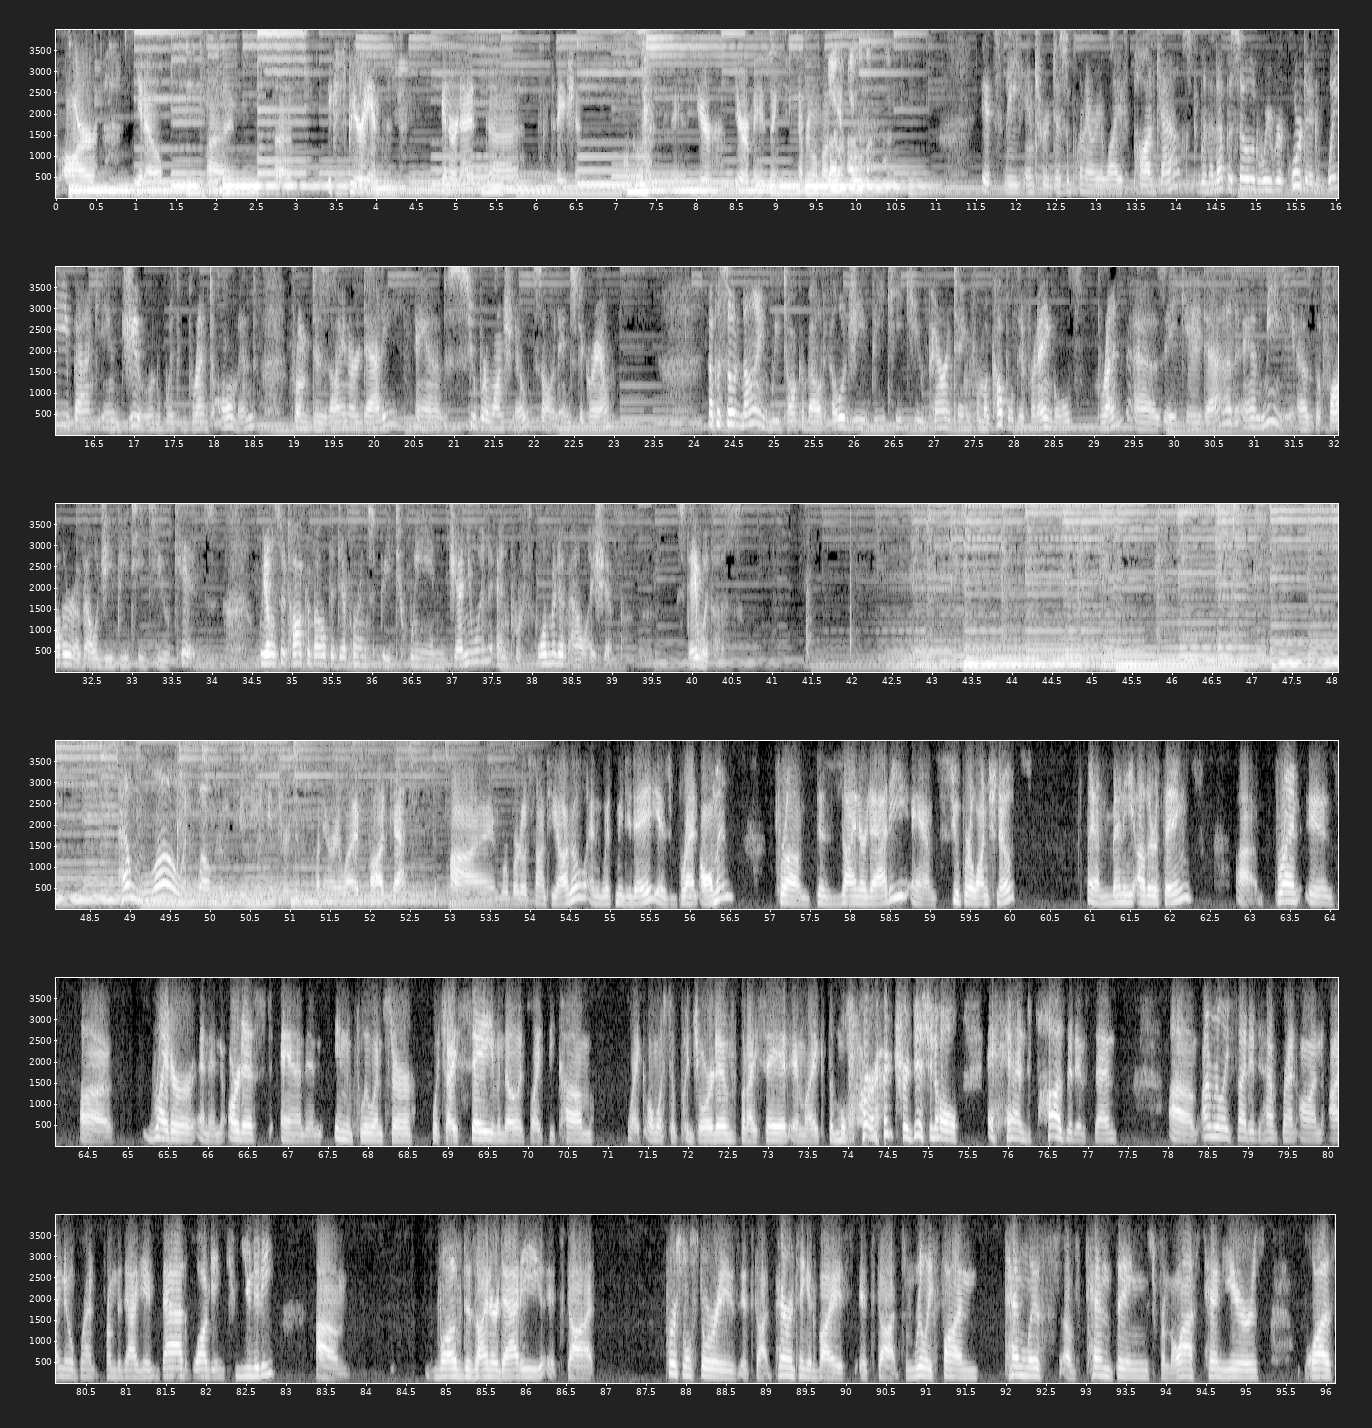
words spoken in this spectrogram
You are, you know, uh, uh, experienced internet uh, sensation. I'll go ahead and say it. You're you're amazing. Everyone loves I, you. I will not. It's the Interdisciplinary Life podcast with an episode we recorded way back in June with Brent Almond from Designer Daddy and Super Lunch Notes on Instagram. Episode 9, we talk about LGBTQ parenting from a couple different angles Brent as a gay dad, and me as the father of LGBTQ kids. We also talk about the difference between genuine and performative allyship. Stay with us. Hello and welcome to the Interdisciplinary Life podcast. I'm Roberto Santiago, and with me today is Brent Almond from Designer Daddy and Super Lunch Notes and many other things. Uh, Brent is a writer and an artist and an influencer, which I say even though it's like become like almost a pejorative, but I say it in like the more traditional and positive sense. Um, I'm really excited to have Brent on. I know Brent from the dad, blogging community. Um, love Designer Daddy. It's got personal stories. It's got parenting advice. It's got some really fun 10 lists of 10 things from the last 10 years, plus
